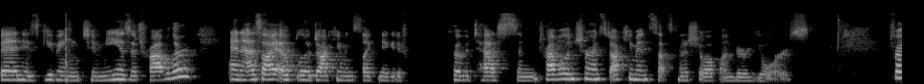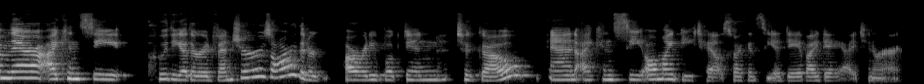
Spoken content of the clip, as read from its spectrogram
Ben is giving to me as a traveler. And as I upload documents like negative COVID tests and travel insurance documents, that's going to show up under yours. From there, I can see who the other adventurers are that are already booked in to go, and I can see all my details. So I can see a day by day itinerary.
